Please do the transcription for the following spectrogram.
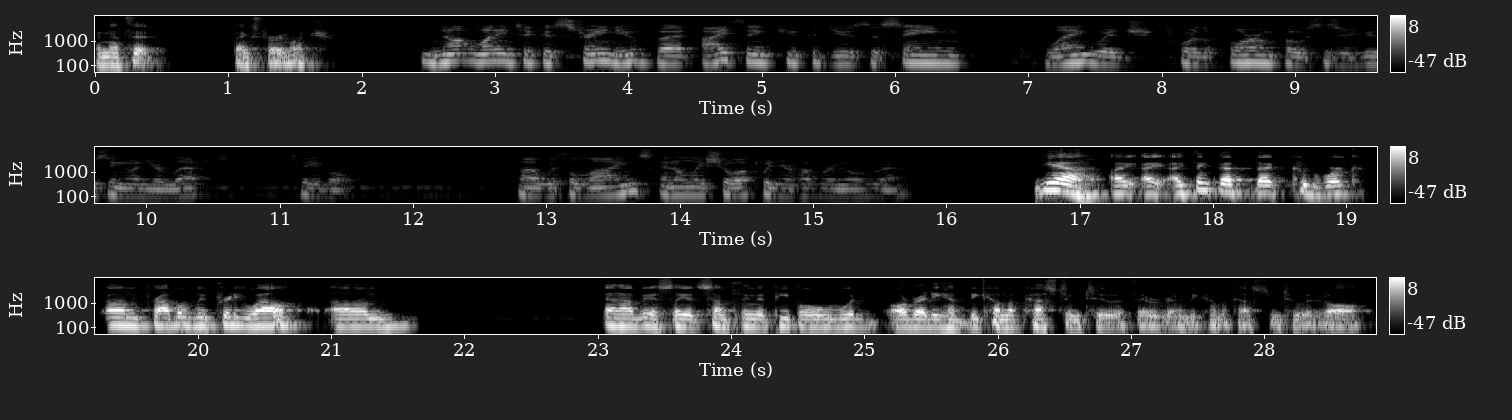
and that's it. Thanks very much. Not wanting to constrain you, but I think you could use the same language for the forum posts as you're using on your left table. Uh, with the lines and only show up when you're hovering over it. Yeah, I, I, I think that that could work, um, probably pretty well. Um, and obviously it's something that people would already have become accustomed to if they were going to become accustomed to it at all.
